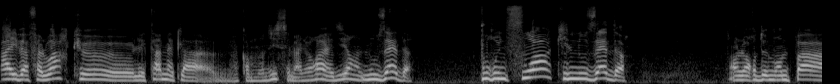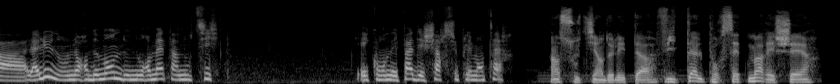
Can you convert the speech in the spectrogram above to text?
Ah, il va falloir que euh, l'État mette la, comme on dit, c'est malheureux à dire, nous aide. Pour une fois qu'il nous aide. On ne leur demande pas la Lune, on leur demande de nous remettre un outil. Et qu'on n'ait pas des charges supplémentaires. Un soutien de l'État vital pour cette maraîchère.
